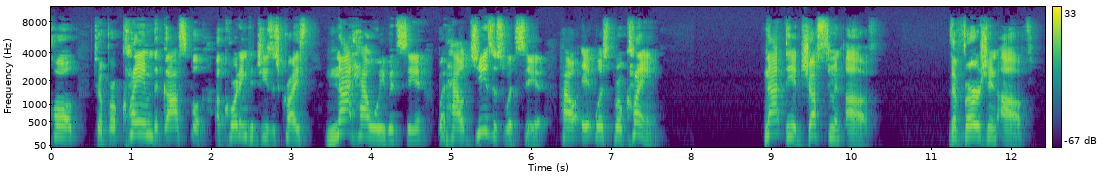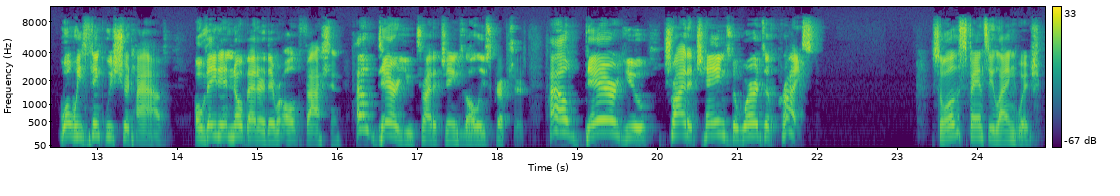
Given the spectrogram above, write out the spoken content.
called to proclaim the gospel according to Jesus Christ, not how we would see it, but how Jesus would see it, how it was proclaimed. Not the adjustment of, the version of, what we think we should have. Oh, they didn't know better. They were old fashioned. How dare you try to change the Holy Scriptures? How dare you try to change the words of Christ? So, all this fancy language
